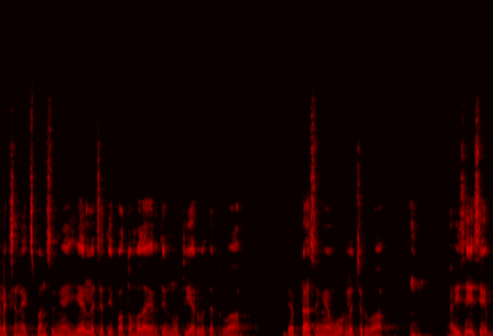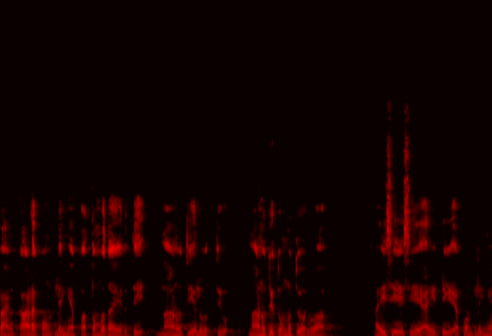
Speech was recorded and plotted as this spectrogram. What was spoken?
எலெக்ஷன் எக்ஸ்பென்ஸுங்க ஏழு லட்சத்தி பத்தொம்பதாயிரத்தி நூற்றி அறுபத்தெட்டு ரூபா. டெப்டாஸுங்க ஒரு லட்ச ரூபா. ஐசிஐசிஐ பேங்க் கார்டு அக்கௌண்ட்லிங்க பத்தொம்பதாயிரத்தி நானூற்றி எழுபத்தி நானூற்றி தொண்ணூற்றி ஒரு ரூபா. ஐசிஐசிஐ ஐடி அக்கௌண்ட்லிங்க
